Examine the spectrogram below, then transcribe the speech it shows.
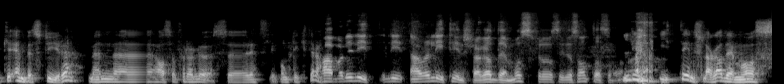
ikke embetsstyret, men uh, altså for å løse rettslige konflikter. Her var, det lite, lite, her var det lite innslag av demos, for å si det sånt? Altså. Lite innslag av demos,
